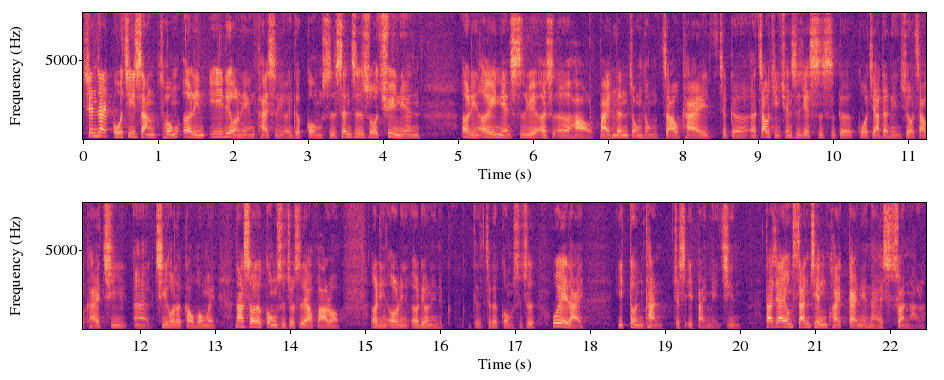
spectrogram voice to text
现在国际上从二零一六年开始有一个共识，甚至说去年。二零二一年四月二十二号，拜登总统召开这个呃召集全世界四十个国家的领袖召开气呃气候的高峰会，那时候的共识就是要 follow 二零二零二六年的的这个共识，就是未来一吨碳就是一百美金，大家用三千块概念来算好了。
